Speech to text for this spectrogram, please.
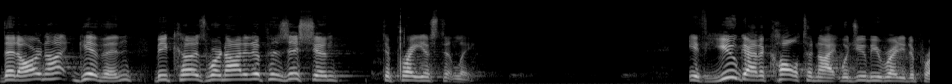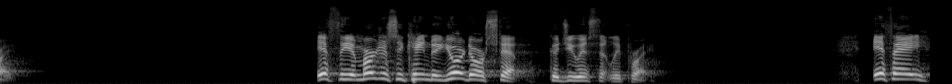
that are not given because we're not in a position to pray instantly. If you got a call tonight, would you be ready to pray? If the emergency came to your doorstep, could you instantly pray? If a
